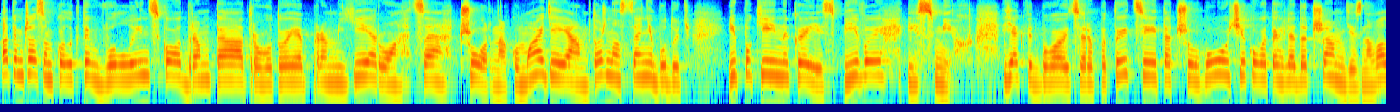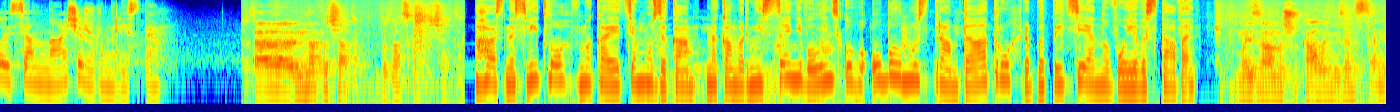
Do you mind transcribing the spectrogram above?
А тим часом колектив Волинського драмтеатру готує прем'єру. Це чорна комедія. Тож на сцені будуть і покійники, і співи, і сміх. Як відбуваються репетиції та чого очікувати глядачам, дізнавалися наші журналісти. Е, на початок, будь ласка, дівчата. Гасне світло, вмикається музика. На камерній сцені Волинського облмуздрамтеатру репетиція нової вистави. Ми з вами шукали мізансцени.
